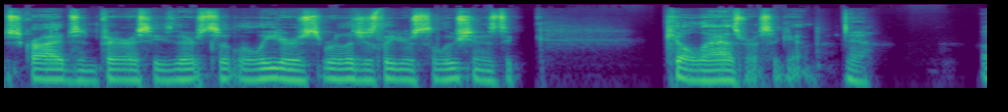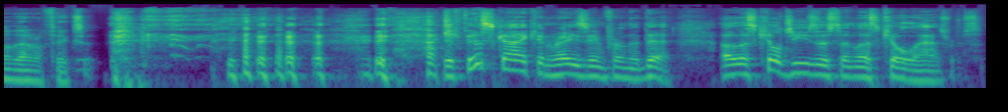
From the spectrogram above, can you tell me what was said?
scribes and Pharisees, their so the leaders, religious leaders' solution is to kill Lazarus again. Yeah. Oh, that'll fix it. if this guy can raise him from the dead, uh, let's kill Jesus and let's kill Lazarus.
